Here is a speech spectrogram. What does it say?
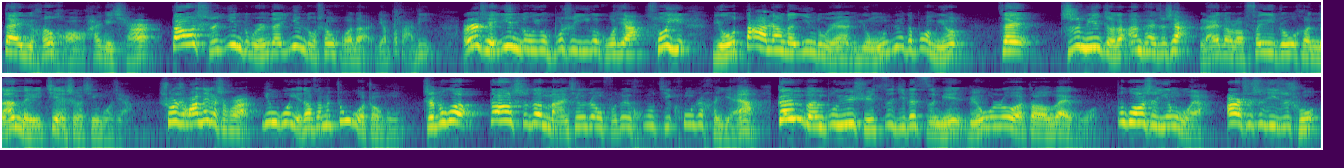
待遇很好，还给钱儿。当时印度人在印度生活的也不咋地，而且印度又不是一个国家，所以有大量的印度人踊跃的报名，在殖民者的安排之下，来到了非洲和南美建设新国家。说实话，那个时候啊，英国也到咱们中国招工，只不过当时的满清政府对户籍控制很严啊，根本不允许自己的子民流落到外国。不光是英国呀，二十世纪之初，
